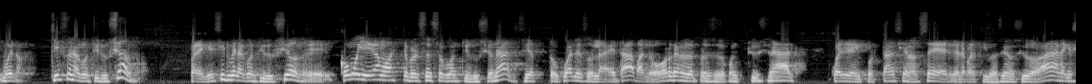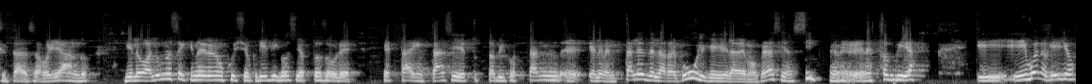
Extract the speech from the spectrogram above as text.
bueno, ¿qué es una constitución? ¿Para qué sirve la constitución? Eh, ¿Cómo llegamos a este proceso constitucional? ¿cierto? ¿Cuáles son las etapas, los órganos del proceso constitucional? ¿Cuál es la importancia, no sé, de la participación ciudadana que se está desarrollando? Y que los alumnos se generen un juicio crítico, ¿cierto?, sobre estas instancias y estos tópicos tan eh, elementales de la República y de la democracia en sí, en, estos días. Y, bueno, que ellos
